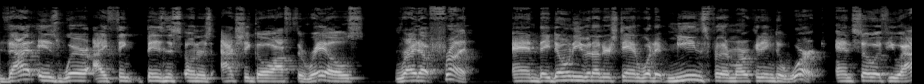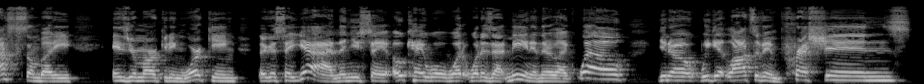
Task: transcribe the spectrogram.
that is where I think business owners actually go off the rails right up front and they don't even understand what it means for their marketing to work. And so if you ask somebody, is your marketing working? They're going to say, yeah. And then you say, okay, well, what, what does that mean? And they're like, well, you know, we get lots of impressions.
